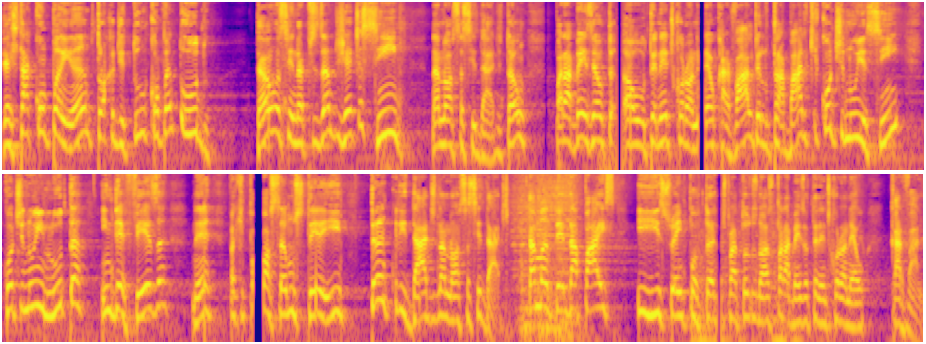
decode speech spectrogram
já está acompanhando, troca de turno, acompanhando tudo. Então, assim, nós precisamos de gente assim na nossa cidade. Então, parabéns ao, ao Tenente Coronel Carvalho pelo trabalho, que continue assim, continue em luta, em defesa, né? Para que possamos ter aí tranquilidade na nossa cidade. Tá mantendo a paz e isso é importante para todos nós. Parabéns ao Tenente Coronel Carvalho.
